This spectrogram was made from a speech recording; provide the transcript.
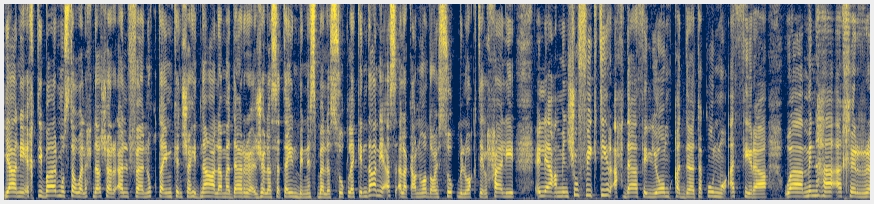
يعني اختبار مستوى ال 11 ألف نقطة يمكن شهدناه على مدار جلستين بالنسبة للسوق. لكن دعني أسألك عن وضع السوق بالوقت الحالي اللي عم نشوف فيه كثير أحداث اليوم قد تكون مؤثرة ومنها آخر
